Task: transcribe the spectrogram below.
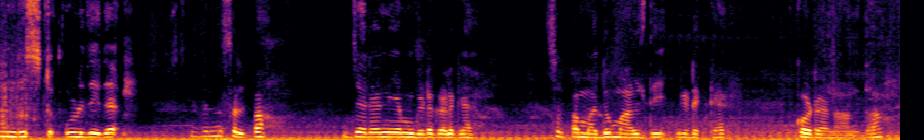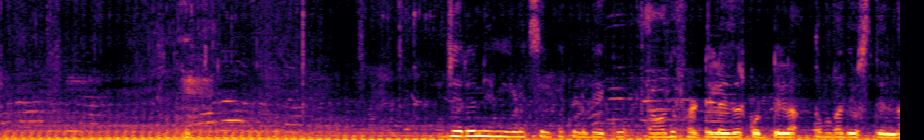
ಒಂದಿಷ್ಟು ಉಳಿದಿದೆ. ಇದನ್ನು ಸ್ವಲ್ಪ ಜೆರೇನಿಯಂ ಗಿಡಗಳಿಗೆ ಸ್ವಲ್ಪ ಮಧು ಮಾಲ್ತಿ ಗಿಡಕ್ಕೆ ಕೊಡೋಣ ಅಂತ. ಜೆರೇನಿಯಮ್ಗಳಿಗೆ ಸ್ವಲ್ಪ ಕೊಡಬೇಕು. ಯಾವುದು ಫರ್ಟಿಲೈಸರ್ ಕೊಟ್ಟಿಲ್ಲ ತುಂಬ ದಿವಸದಿಂದ.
